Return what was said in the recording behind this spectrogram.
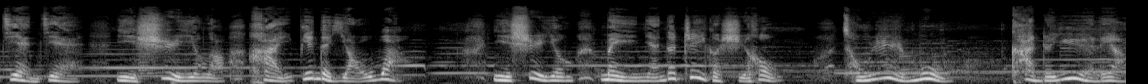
渐渐，你适应了海边的遥望，你适应每年的这个时候，从日暮看着月亮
